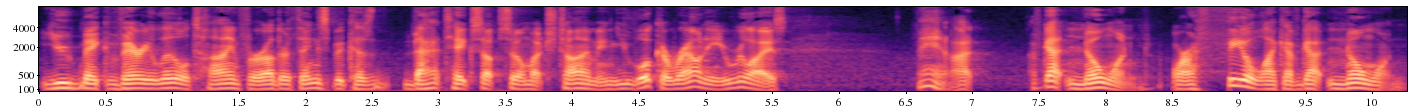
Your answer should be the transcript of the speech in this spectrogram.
You make very little time for other things because that takes up so much time. And you look around and you realize, man, I, I've got no one, or I feel like I've got no one.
